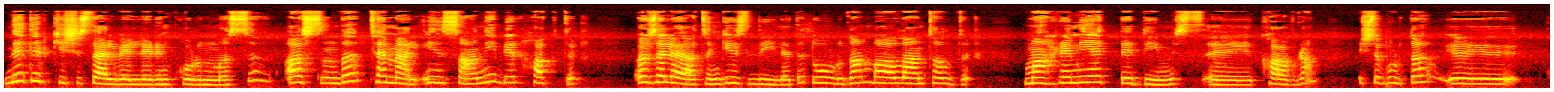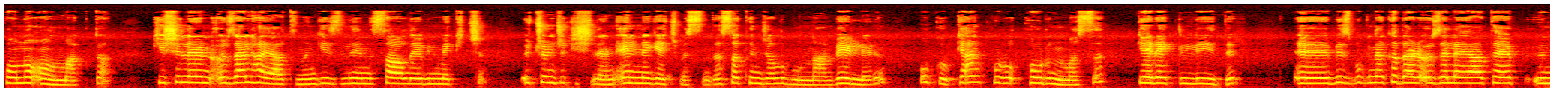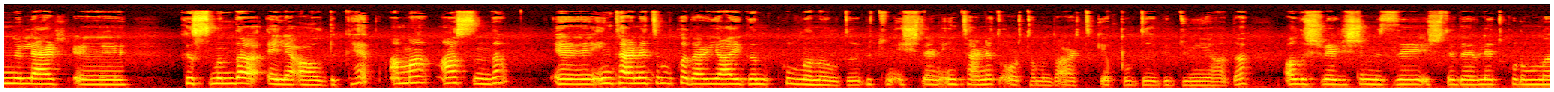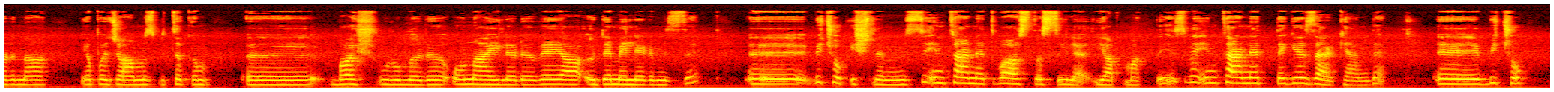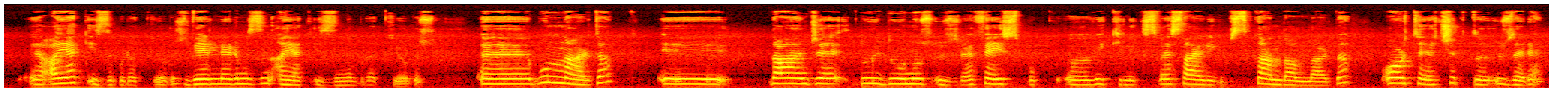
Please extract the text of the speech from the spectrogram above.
Nedir kişisel verilerin korunması? Aslında temel insani bir haktır. Özel hayatın gizliliğiyle de doğrudan bağlantılıdır. Mahremiyet dediğimiz e, kavram işte burada e, konu olmakta. Kişilerin özel hayatının gizliliğini sağlayabilmek için üçüncü kişilerin eline geçmesinde sakıncalı bulunan verilerin hukuken korunması gerekliliğidir. Ee, biz bugüne kadar özel hayatı hep ünlüler e, kısmında ele aldık hep. Ama aslında e, internetin bu kadar yaygın kullanıldığı, bütün işlerin internet ortamında artık yapıldığı bir dünyada alışverişimizi işte devlet kurumlarına yapacağımız bir takım e, başvuruları, onayları veya ödemelerimizi e, birçok işlemimizi internet vasıtasıyla yapmaktayız ve internette gezerken de e, birçok e, ayak izi bırakıyoruz. Verilerimizin ayak izini bırakıyoruz. E, bunlar da e, daha önce duyduğunuz üzere Facebook, Wikileaks vesaire gibi skandallarda ortaya çıktığı üzere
